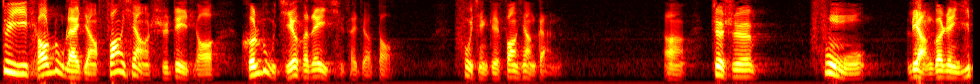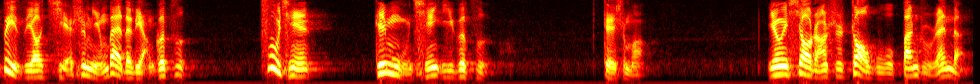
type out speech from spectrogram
对一条路来讲，方向是这条和路结合在一起才叫道。父亲给方向感的，啊，这是父母两个人一辈子要解释明白的两个字。父亲给母亲一个字，给什么？因为校长是照顾班主任的，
